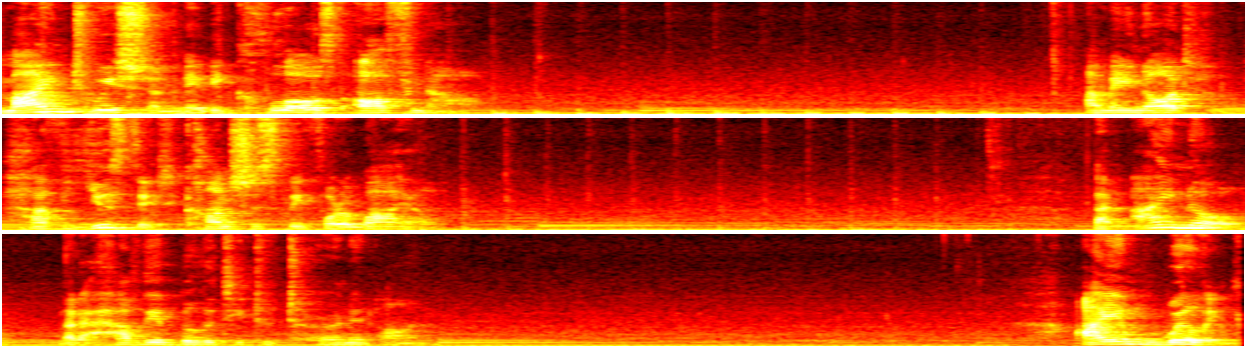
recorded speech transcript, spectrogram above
My intuition may be closed off now. I may not have used it consciously for a while. But I know that I have the ability to turn it on. I am willing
